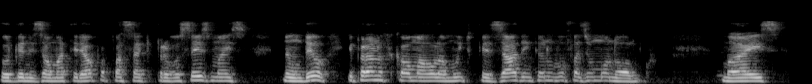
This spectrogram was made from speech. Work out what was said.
organizar o material para passar aqui para vocês, mas não deu. E para não ficar uma aula muito pesada, então não vou fazer um monólogo. Mas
